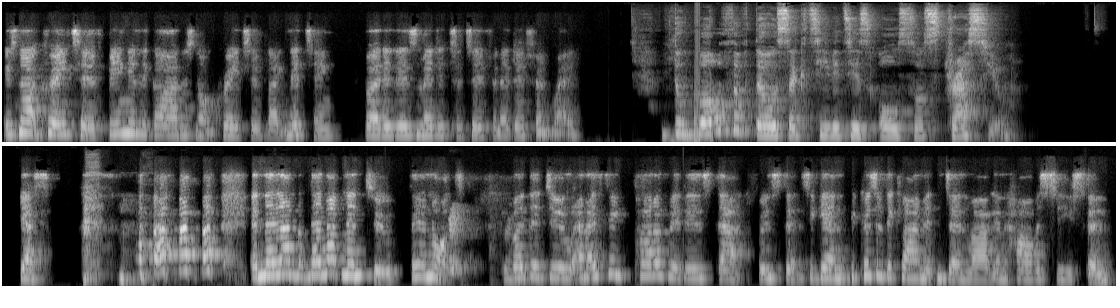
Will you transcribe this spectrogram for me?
It's not creative. Being in the garden is not creative like knitting, but it is meditative in a different way. Do both of those activities also stress you? Yes. and they're not, they're not meant to. They are not. But they do. And I think part of it is that, for instance, again, because of the climate in Denmark and harvest season,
